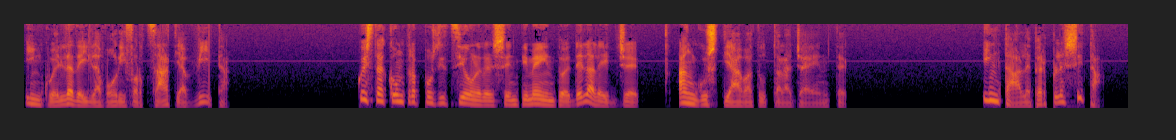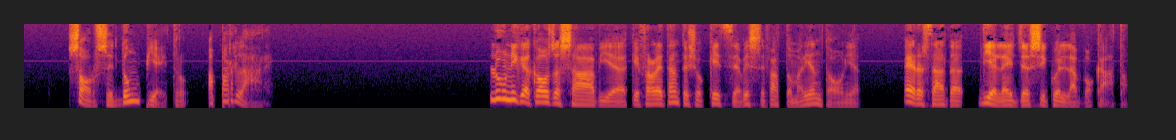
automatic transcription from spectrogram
in quella dei lavori forzati a vita. Questa contrapposizione del sentimento e della legge angustiava tutta la gente. In tale perplessità sorse don Pietro a parlare. L'unica cosa savia che fra le tante sciocchezze avesse fatto Maria Antonia era stata di eleggersi quell'avvocato.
